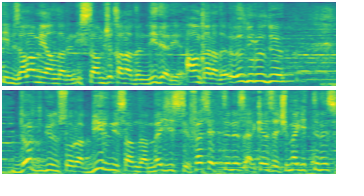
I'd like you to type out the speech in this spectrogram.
imzalamayanların İslamcı kanadın lideri Ankara'da öldürüldü. Dört gün sonra 1 Nisan'da meclisi feshettiniz, erken seçime gittiniz.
